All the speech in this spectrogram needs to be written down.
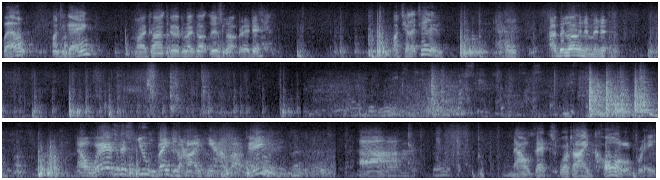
Well, aren't you going? I can't go till I got this lot ready. What shall I tell him? Oh, I'll be along in a minute. Now, where's this new baker I about, eh? Ah. Now, that's what I call bread.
